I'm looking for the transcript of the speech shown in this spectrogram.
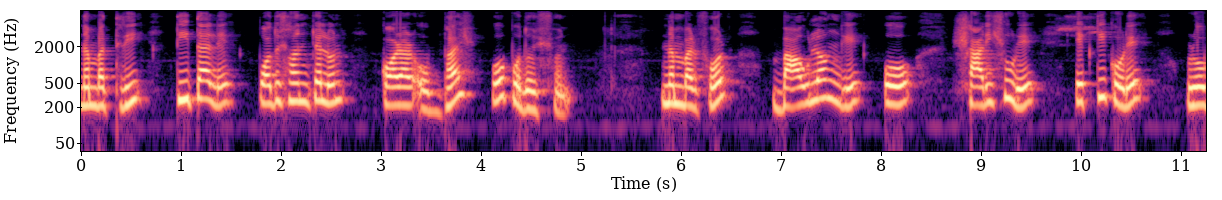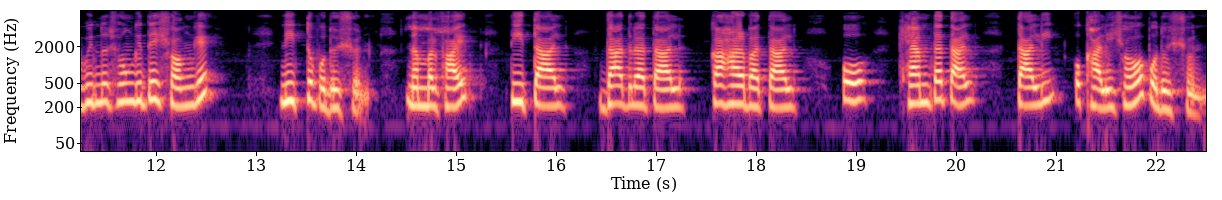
নাম্বার থ্রি তিতালে পদসঞ্চালন করার অভ্যাস ও প্রদর্শন। নাম্বার ফোর বাউলঙ্গে ও সারি সুরে একটি করে রবীন্দ্রসঙ্গীতের সঙ্গে নৃত্য প্রদর্শন। নাম্বার ফাইভ তিতাল, দাদরা তাল, কাহারবা তাল ও খ্যামটা তাল, তালি ও খালি সহ প্রদর্শন।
